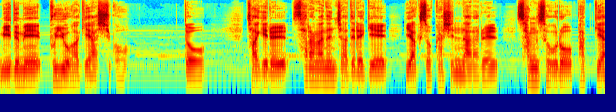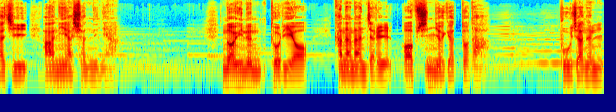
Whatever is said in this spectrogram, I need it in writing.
믿음에 부유하게 하시고 또 자기를 사랑하는 자들에게 약속하신 나라를 상속으로 받게 하지 아니하셨느냐? 너희는 도리어 가난한 자를 업신여겼도다. 부자는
